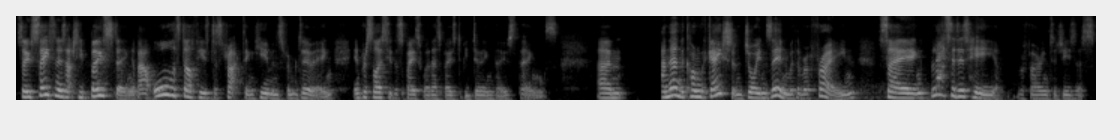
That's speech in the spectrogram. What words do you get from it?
So Satan is actually boasting about all the stuff he's distracting humans from doing in precisely the space where they're supposed to be doing those things. Um, and then the congregation joins in with a refrain saying, Blessed is he, referring to Jesus,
